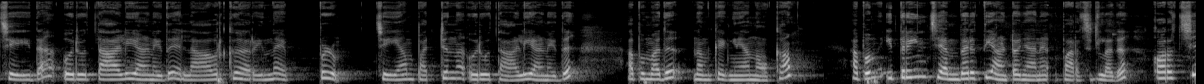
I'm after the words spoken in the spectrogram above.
ചെയ്ത ഒരു താളിയാണിത്. എല്ലാവർക്കും അറിയുന്ന എപ്പോഴും ചെയ്യാൻ പറ്റുന്ന ഒരു താളിയാണിത്. അപ്പം അത് നമുക്ക് എങ്ങനെയാണെന്ന് നോക്കാം. അപ്പം ഇത്രയും ചെമ്പരത്തിയാണ് കേട്ടോ ഞാൻ പറിച്ചിട്ടുള്ളത്. കുറച്ച്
